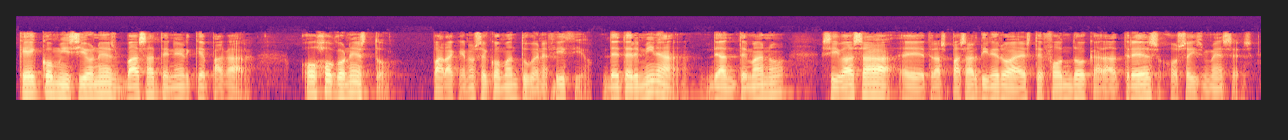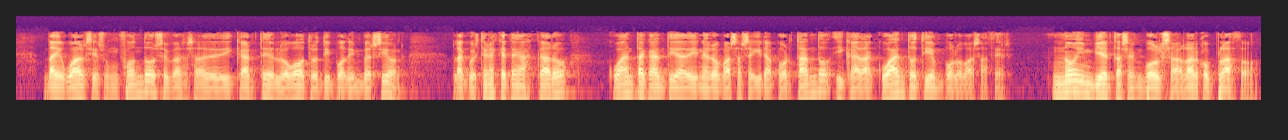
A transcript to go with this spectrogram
¿Qué comisiones vas a tener que pagar? Ojo con esto, para que no se coman tu beneficio. Determina de antemano si vas a eh, traspasar dinero a este fondo cada tres o seis meses. Da igual si es un fondo o si vas a dedicarte luego a otro tipo de inversión. La cuestión es que tengas claro cuánta cantidad de dinero vas a seguir aportando y cada cuánto tiempo lo vas a hacer. No inviertas en bolsa a largo plazo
